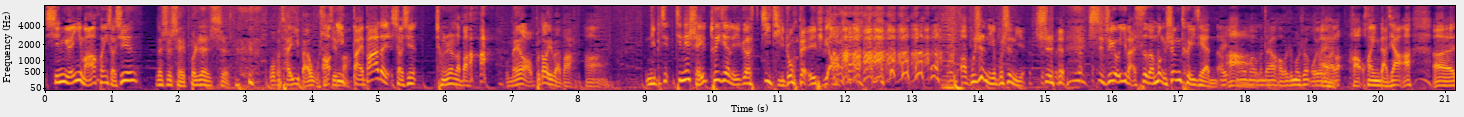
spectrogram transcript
心猿意马，欢迎小新。那是谁？不认识，我不才一百五十，斤吗？一百八的小新承认了吧？我 没有，不到一百八。啊。你不今今天谁推荐了一个记体重的 A P P 啊？啊，不是你，不是你，是是只有一百四的梦生推荐的哎，啊。听众朋友们，大家好，我是梦生，我又来了。哎好，欢迎大家啊！呃，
